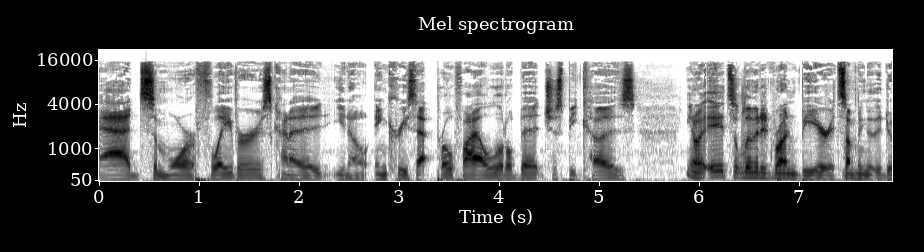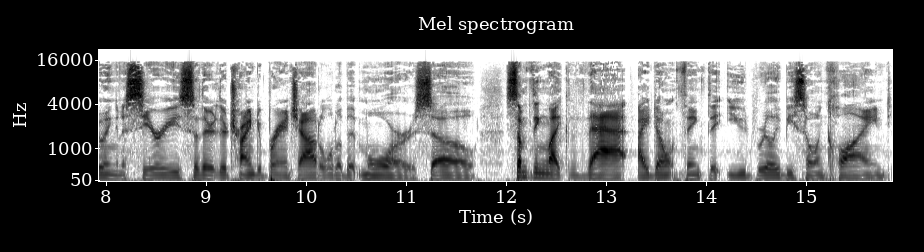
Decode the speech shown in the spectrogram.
add some more flavors kind of you know increase that profile a little bit just because you know it's a limited run beer. It's something that they're doing in a series so they're they're trying to branch out a little bit more. So something like that I don't think that you'd really be so inclined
